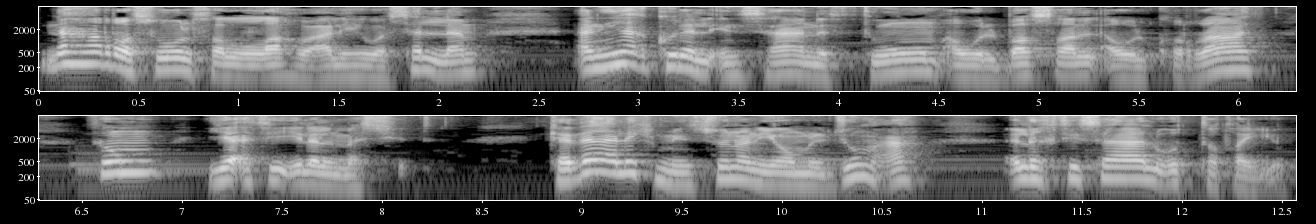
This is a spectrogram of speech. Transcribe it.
نهى الرسول صلى الله عليه وسلم أن يأكل الإنسان الثوم أو البصل أو الكراث ثم يأتي إلى المسجد. كذلك من سنن يوم الجمعة الاغتسال والتطيب.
